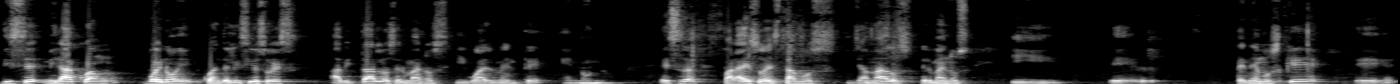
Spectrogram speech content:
Dice, mirad cuán bueno y cuán delicioso es habitar los hermanos igualmente en uno para eso estamos llamados, hermanos, y eh, tenemos que eh,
